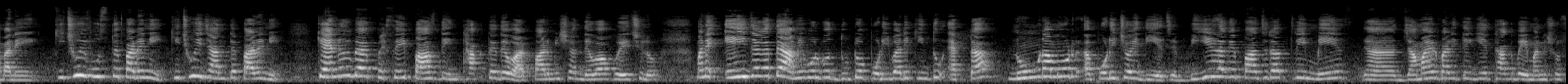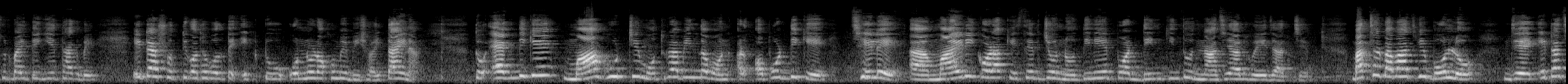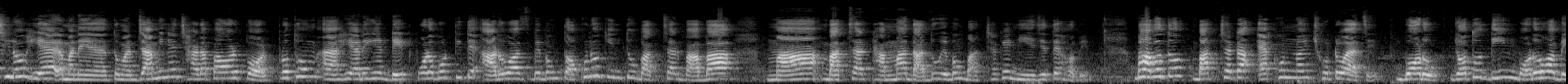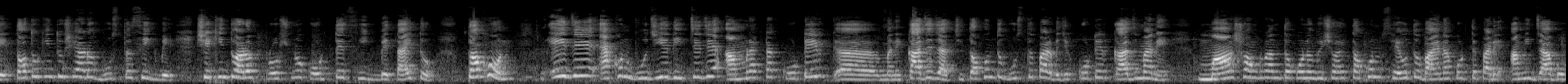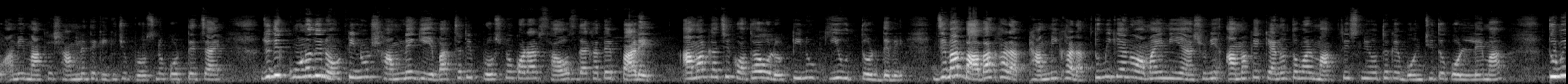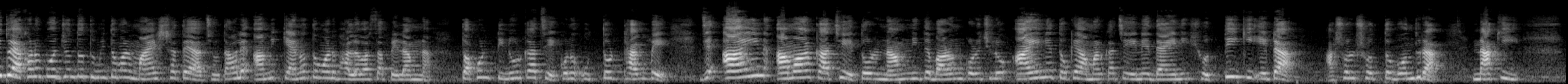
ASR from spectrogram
মানে কিছুই বুঝতে পারেনি, কিছুই জানতে পারেনি। কেনই বা সেই পাঁচ দিন থাকতে দেওয়ার পারমিশন দেওয়া হয়েছিল? মানে এই জায়গাতে আমি বলব দুটো পরিবারই কিন্তু একটা নোংরামোর পরিচয় দিয়েছে। বিয়ের আগে পাঁচ রাত্রি মেয়ে জামাইয়ের বাড়িতে গিয়ে থাকবে মানে শ্বশুর বাড়িতে গিয়ে থাকবে, এটা সত্যি কথা বলতে একটু অন্য রকমের বিষয়, তাই না? তো একদিকে মা ঘুরছে মথুরা বৃন্দাবন আর অপরদিকে ছেলে মায়েরই করা কেসের জন্য দিনের পর দিন কিন্তু নাজেহাল হয়ে যাচ্ছে। বাচ্চার বাবা আজকে বলল যে এটা ছিল হেয়ার মানে তোমার জামিনে ছাড়া পাওয়ার পর প্রথম হেয়ারিংয়ের এর ডেট পরবর্তীতে আরও আসবে এবং তখনও কিন্তু বাচ্চার বাবা, মা, বাচ্চার ঠাম্মা, দাদু এবং বাচ্চাকে নিয়ে যেতে হবে। ভাবো তো, বাচ্চাটা এখন নয়, ছোট আছে। বড়, যত দিন বড় হবে, তত কিন্তু সে আরও বুঝতে শিখবে। সে কিন্তু আরও প্রশ্ন করতে শিখবে, তাই তো? তখন এই যে এখন বুঝিয়ে দিচ্ছে যে আমরা একটা কোর্টের মানে কাজে যাচ্ছি, তখন তো বুঝতে পারবে যে কোর্টের কাজ মানে মা সংক্রান্ত কোনো বিষয়, তখন সেও তো বায়না করতে পারে, আমি যাব, আমি মাকে সামনে থেকে কিছু প্রশ্ন করতে চাই। যদি কোনোদিনও টিনুর সামনে গিয়ে বাচ্চাটি প্রশ্ন করার সাহস দেখাতে পারে আমার কাছে কথা হলো, টিনু কি উত্তর দেবে? যে মা বাবা খারাপ, ঠাম্মি খারাপ, তুমি কেন আমায় নিয়ে আসুনি? আমাকে কেন তোমার মাতৃস্নেহ থেকে বঞ্চিত করলে, মা? তুমি তো এখনও পর্যন্ত তুমি তোমার মায়ের সাথে আছো, তাহলে আমি কেন তোমার ভালোবাসা পেলাম না? তখন টিনুর কাছে কোনো উত্তর থাকবে? যে আইন আমার কাছে তোর নাম নিতে বারণ করেছিল, আইনে তোকে আমার কাছে এনে দেয়নি, সত্যিই কি এটা? আসল সত্য, বন্ধুরা? নাকি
